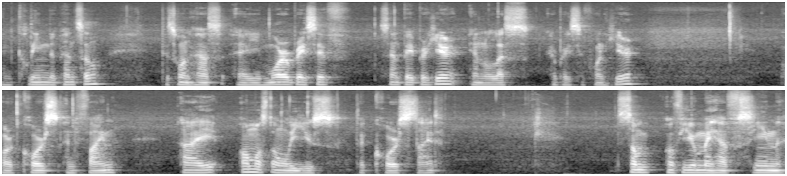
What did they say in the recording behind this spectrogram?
and clean the pencil. This one has a more abrasive sandpaper here and a less abrasive one here, or coarse and fine. I almost only use the coarse side. Some of you may have seen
